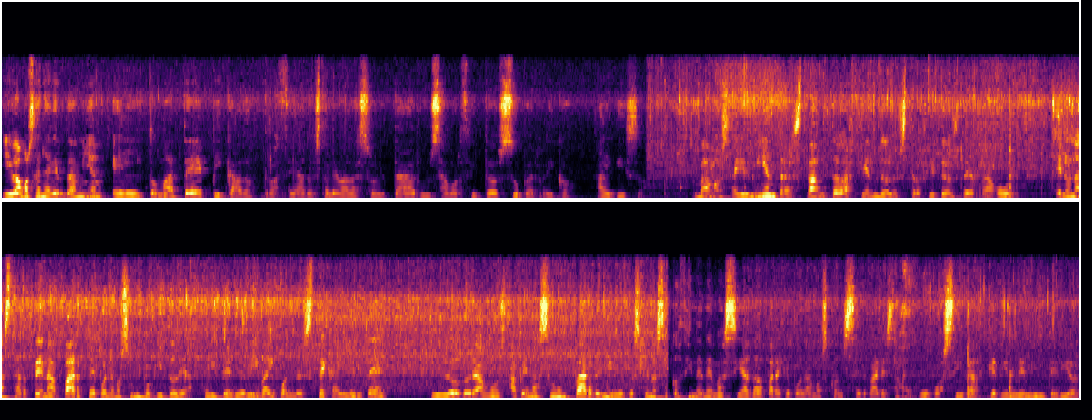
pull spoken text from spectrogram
Y vamos a añadir también el tomate picado, troceado. Esto le va a soltar un saborcito súper rico al guiso. Vamos a ir mientras tanto haciendo los trocitos de ragut. En una sartén aparte ponemos un poquito de aceite de oliva y cuando esté caliente lo doramos apenas un par de minutos, que no se cocine demasiado para que podamos conservar esa jugosidad que tiene el interior.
